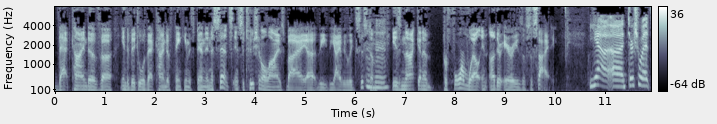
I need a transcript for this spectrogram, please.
that kind of uh, individual, that kind of thinking that's been, in a sense, institutionalized by uh, the the Ivy League system, is not going to perform well in other areas of society. Yeah, uh, Deresiewicz,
